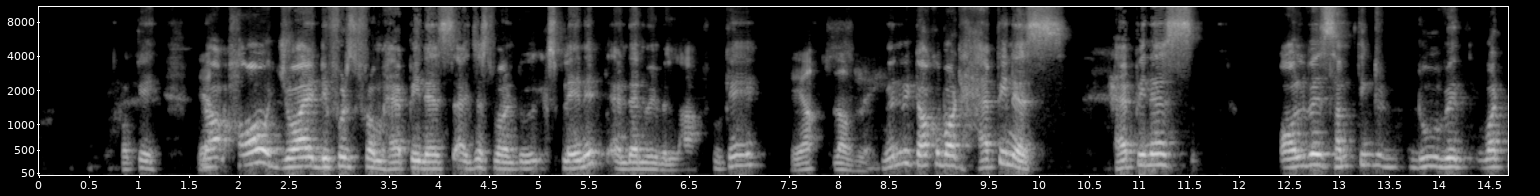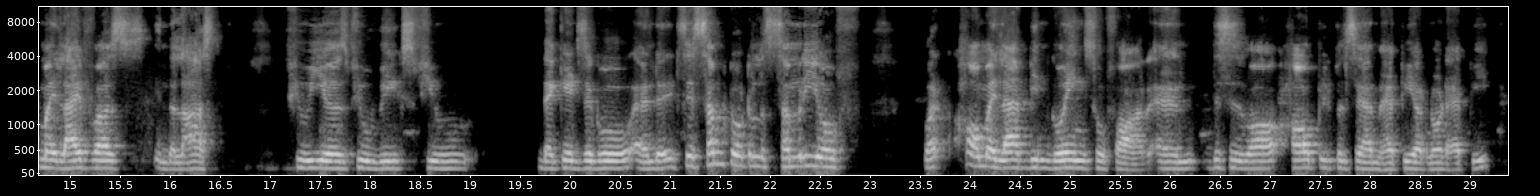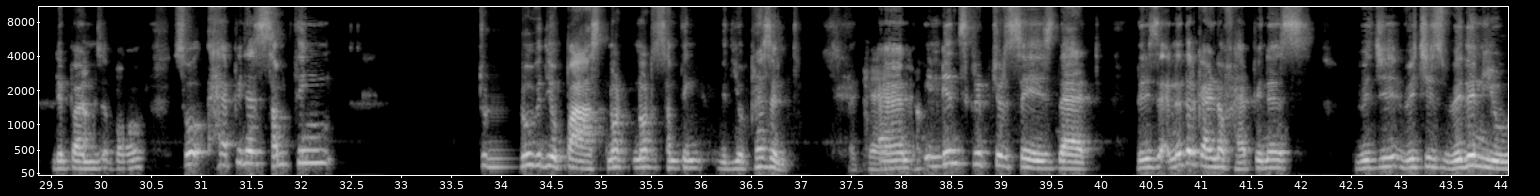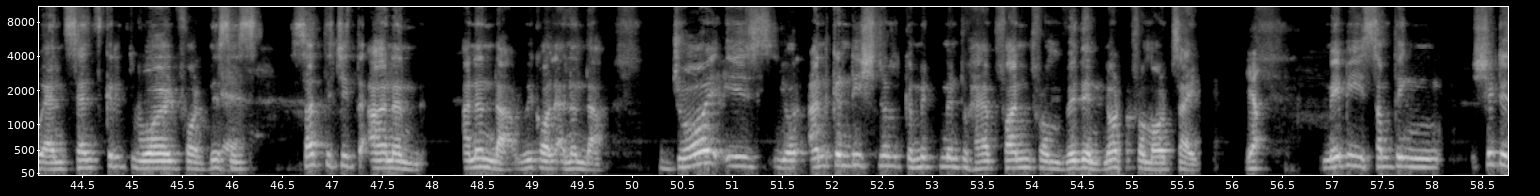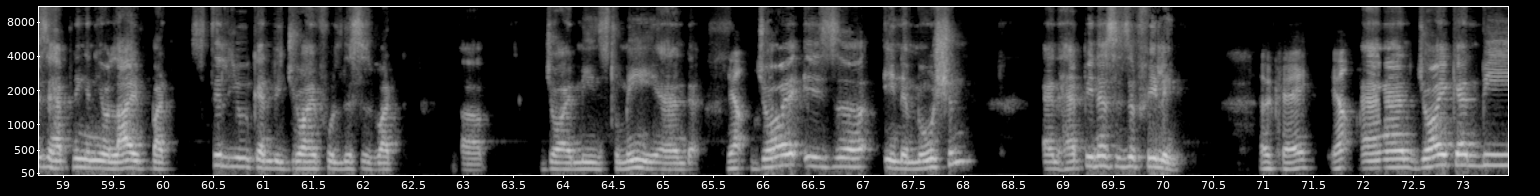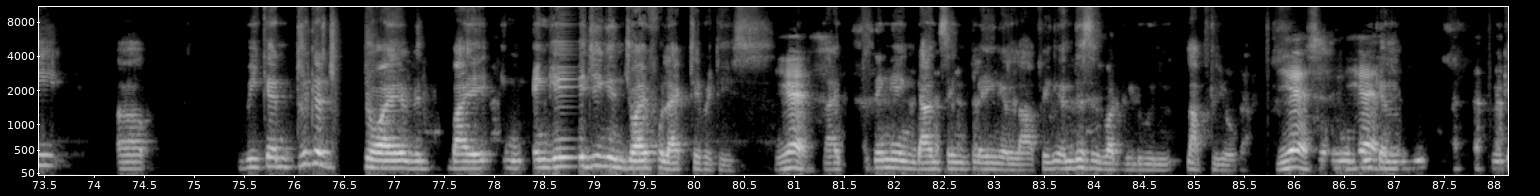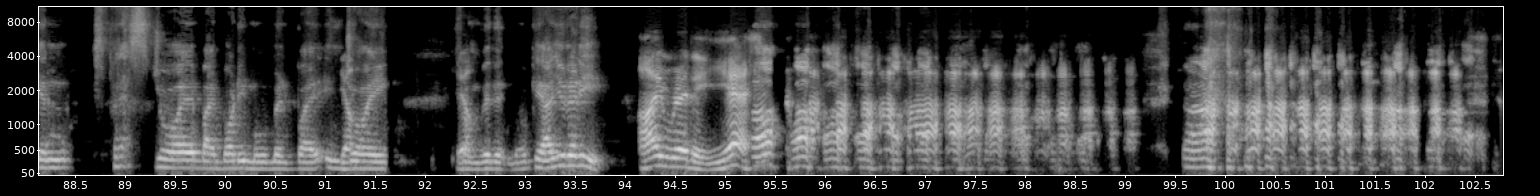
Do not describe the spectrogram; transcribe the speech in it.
Okay. Yeah. Now, how joy differs from happiness, I just want to explain it, and then we will laugh. Okay. Yeah, lovely. When we talk about happiness, happiness always something to do with what my life was in the last few years, few weeks, few decades ago, and it's a sum total summary of what how my life been going so far, and this is how, how people say I'm happy or not happy depends upon. So happiness something to do with your past, not not something with your present. Okay. And Indian scripture says that there is another kind of happiness which is, which is within you, and Sanskrit word for this Yeah. is Satchit Anand, Ananda, we call Ananda. Joy is your unconditional commitment to have fun from within, not from outside. Yeah. Maybe something shit is happening in your life, but still you can be joyful. This is what uh, joy means to me. And Yeah. joy is uh, in emotion, and happiness is a feeling. okay. Yeah. And joy can be, uh, we can trigger joy with by engaging in joyful activities Yes. like singing, dancing, playing, and laughing. And this is what we do in laughter yoga. yes. So we can we can express joy by body movement by enjoying Yep. from within. Okay, are you ready? I'm ready. Yes.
